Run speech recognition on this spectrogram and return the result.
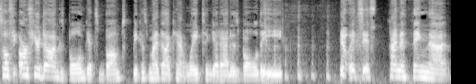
So, if, or if your dog's bowl gets bumped, because my dog can't wait to get at his bowl to eat. you know, it's it's kind of thing that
